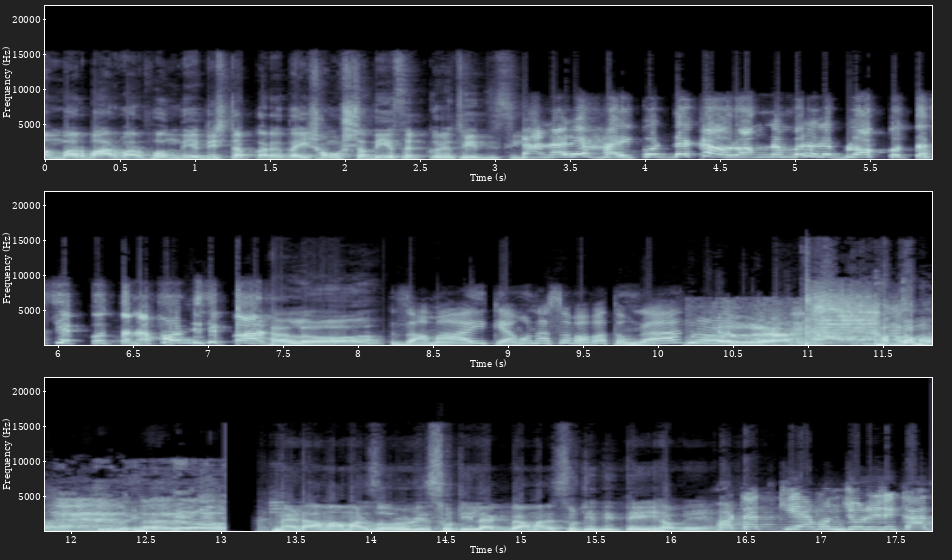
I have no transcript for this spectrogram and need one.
নাম্বার বারবার ফোন দিয়ে ডিস্টার্ব করে তাই সমস্যা দিয়ে সেট করে থুয়ে দিছি। কানারে হাইকোর্ট দেখাও রং নাম্বার হলে ব্লক করতা সেভ করতা না ফোন রিসিভ কর। হ্যালো জামাই কেমন আছো বাবা তোমরা? ম্যাডাম আমার জরুরি ছুটি লাগবে আমার ছুটি দিতেই হবে। হঠাৎ কি এমন জরুরি কাজ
